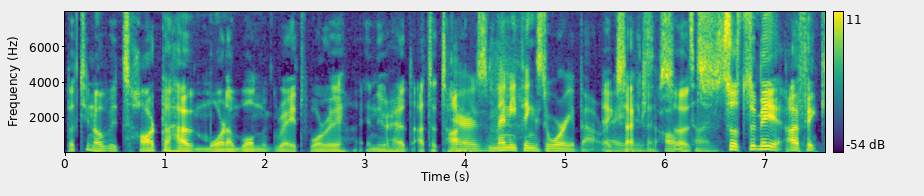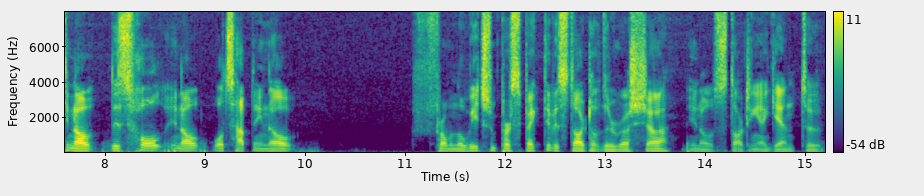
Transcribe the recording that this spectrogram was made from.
But you know, it's hard to have more than one great worry in your head at a time. There's many things to worry about, right? Exactly. So, the time. so to me, I think you know this whole you know what's happening now. From a Norwegian perspective, it's start of the Russia, you know, starting again to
